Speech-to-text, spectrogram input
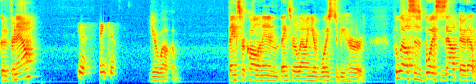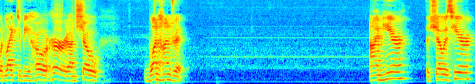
Good for now? Yes, thank you. You're welcome. Thanks for calling in thanks for allowing your voice to be heard. Who else's voice is out there that would like to be heard on show 100? I'm here. The show is here.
